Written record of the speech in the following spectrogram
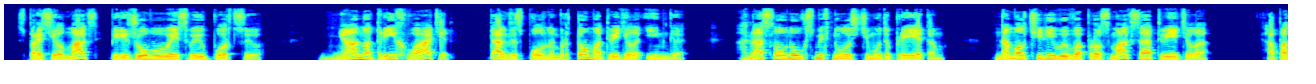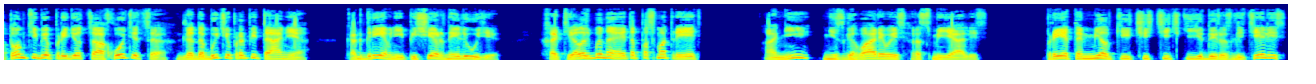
– спросил Макс, пережевывая свою порцию. «Дня на три хватит», – также с полным ртом ответила Инга. Она словно усмехнулась чему-то при этом. На молчаливый вопрос Макса ответила. «А потом тебе придется охотиться для добычи пропитания, как древние пещерные люди. Хотелось бы на это посмотреть». Они, не сговариваясь, рассмеялись. При этом мелкие частички еды разлетелись,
